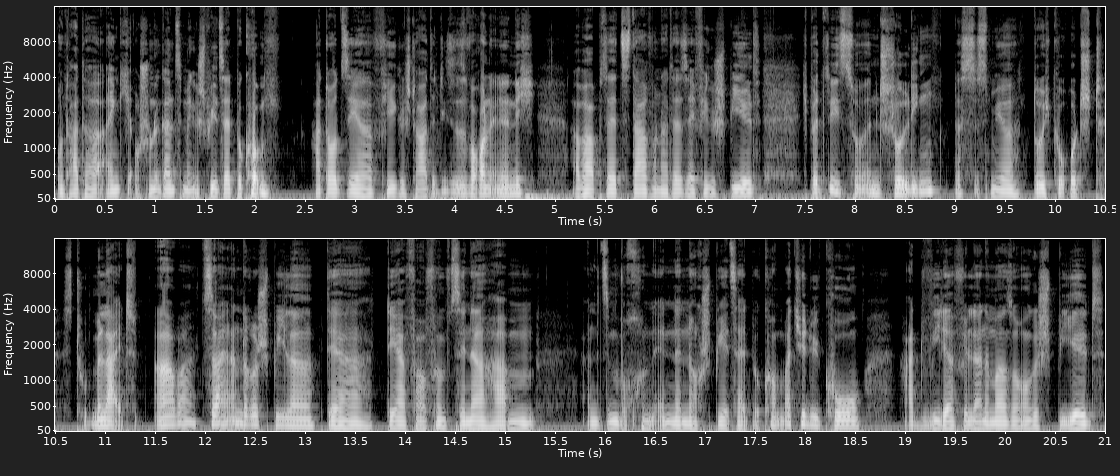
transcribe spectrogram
und hat da eigentlich auch schon eine ganze Menge Spielzeit bekommen hat dort sehr viel gestartet, dieses Wochenende nicht, aber abseits davon hat er sehr viel gespielt. Ich bitte dies zu entschuldigen, das ist mir durchgerutscht, es tut mir leid. Aber zwei andere Spieler der DRV 15er haben an diesem Wochenende noch Spielzeit bekommen. Mathieu Ducot hat wieder für Lannemazon gespielt,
